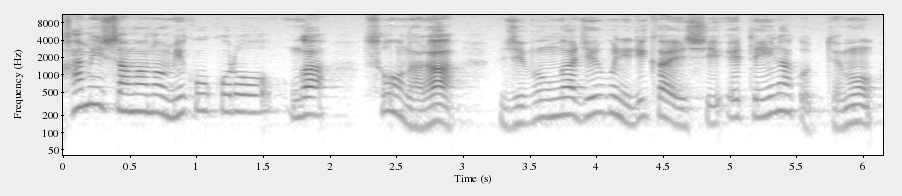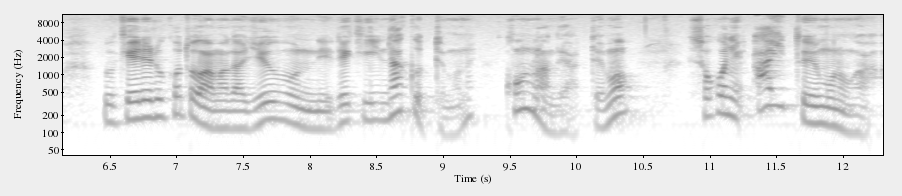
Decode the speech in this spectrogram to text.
神様の御心がそうなら自分が十分に理解し得ていなくっても受け入れることがまだ十分にできなくってもね困難であってもそこに愛というものが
